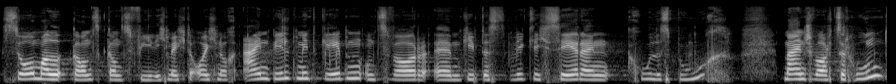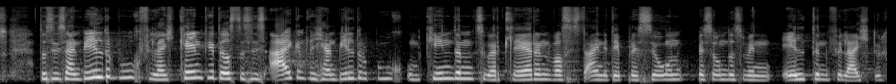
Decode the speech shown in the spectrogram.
So mal ganz, ganz viel. Ich möchte euch noch ein Bild mitgeben und zwar ähm, gibt es wirklich sehr ein cooles Buch. Mein schwarzer Hund. Das ist ein Bilderbuch, vielleicht kennt ihr das. Das ist eigentlich ein Bilderbuch, um Kindern zu erklären, was ist eine Depression, besonders wenn Eltern vielleicht durch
